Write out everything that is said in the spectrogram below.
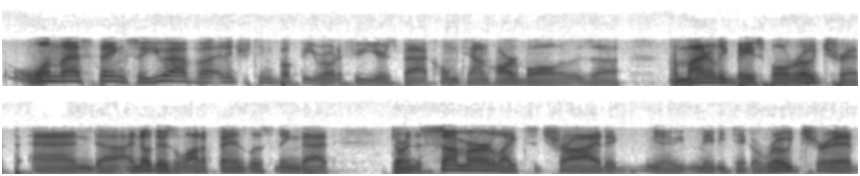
One last thing. So you have uh, an interesting book that you wrote a few years back, Hometown Hardball. It was a a minor league baseball road trip, and uh, I know there's a lot of fans listening that during the summer like to try to you know maybe take a road trip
